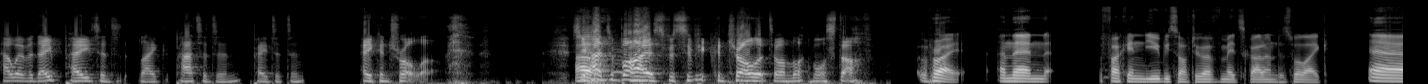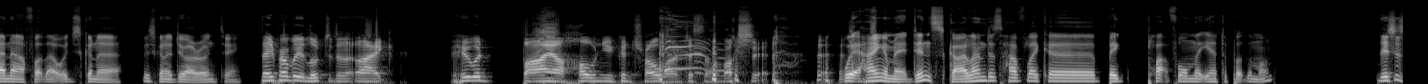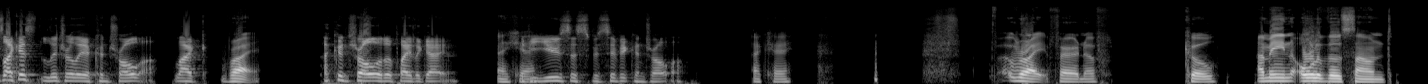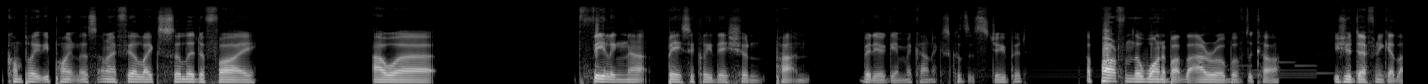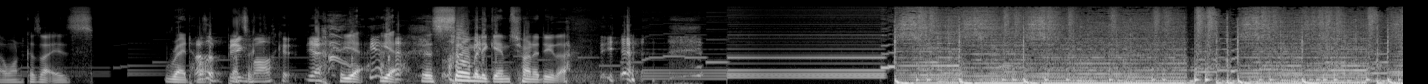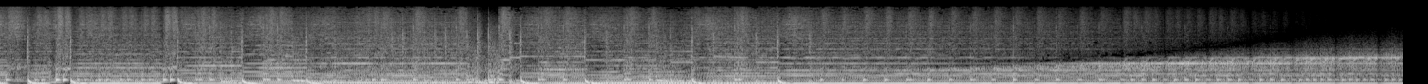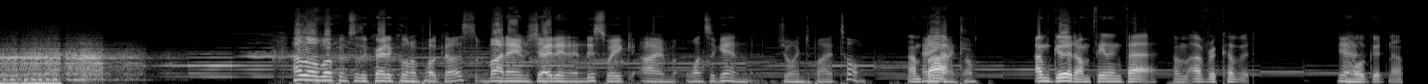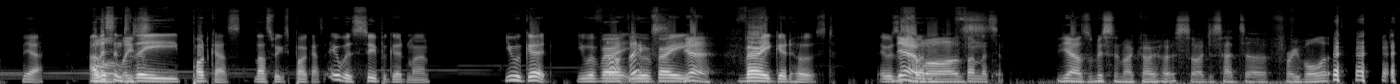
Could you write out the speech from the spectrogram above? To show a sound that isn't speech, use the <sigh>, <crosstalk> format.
However, they patented like patented patented a controller. <laughs> so you Oh. had to buy a specific controller to unlock more stuff. Right. And then fucking Ubisoft, whoever made Skylanders, were like, eh, nah, fuck that. We're just gonna we're just gonna do our own thing. They probably looked at it like, who would buy a whole new controller just to unlock <laughs> shit? <laughs> Wait, hang on a minute. Didn't Skylanders have like a big platform that you had to put them on? This is like a literally a controller, like Right. a controller to play the game. If you use a specific controller. Okay. <laughs> right, fair enough. Cool. I mean, all of those sound completely pointless, and I feel like solidify our feeling that basically they shouldn't patent video game mechanics because it's stupid. Apart from the one about the arrow above the car, you should definitely get that one because that is red hot. That's a big market. Yeah. yeah, <laughs> yeah. There's so many games trying to do that. <laughs> yeah. Hello and welcome to the Creator Corner podcast. My name's Jaden, and this week I'm once again joined by Tom. I'm How back. Tom? I'm good. I'm feeling better. I'm, I've recovered. Yeah. I'm all good now. Yeah. I listened at to the podcast, last week's podcast. It was super good, man. You were good. You were Oh, very, you were very, Yeah. very good host. It was Yeah, a fun, well, was- fun listen. Yeah, I was missing my co-host, so I just had to freeball it.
